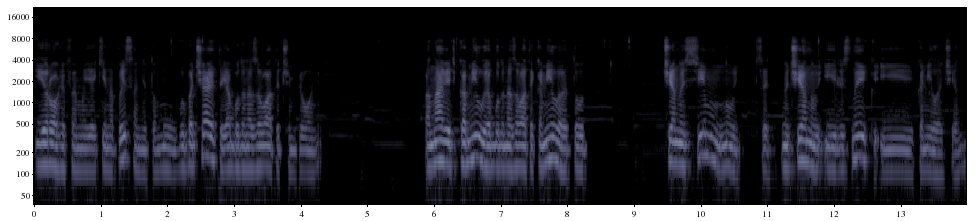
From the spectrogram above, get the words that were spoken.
іерогліфами, які написані, тому вибачайте, я буду називати чемпіонів. А навіть Камілу я буду називати Камілою, то Чену 7, ну, це ну, Чену і Лісник, і Каміла Чен.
